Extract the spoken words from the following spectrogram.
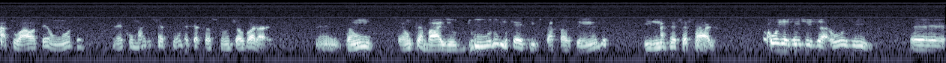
atual até ontem, né, com mais de 70 cassações de alvarás. Né? Então, é um trabalho duro que a equipe está fazendo e necessário. Hoje a gente já, hoje, é,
